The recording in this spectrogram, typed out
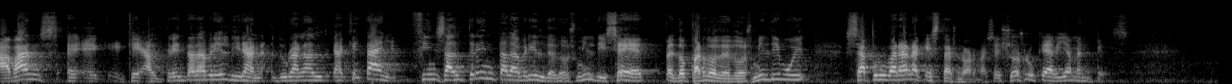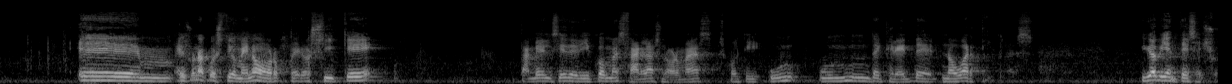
abans eh, eh, que el 30 d'abril diran durant el, aquest any fins al 30 d'abril de 2017, perdó, perdó de 2018, s'aprovaran aquestes normes. Això és el que havíem entès. Eh, és una qüestió menor, però sí que també els he de dir com es fan les normes. Escolti, un, un decret de nou articles. Jo havia entès això.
